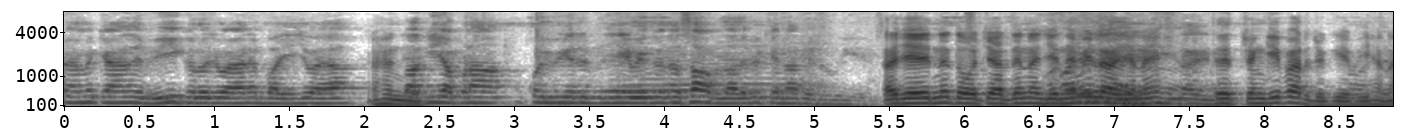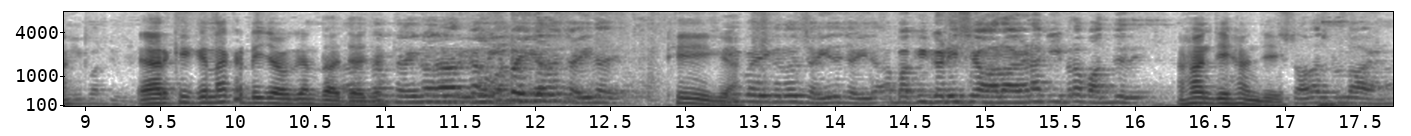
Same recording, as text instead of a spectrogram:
ਐਵੇਂ ਕਹਿੰਦੇ 20 ਕਿਲੋ ਚ ਆਇਆ ਨੇ 22 ਚ ਆਇਆ ਹਾਂਜੀ। ਬਾਕੀ ਆਪਣਾ ਕੋਈ ਵੀਰ ਲੇਵੇ ਤੇ ਉਹਦਾ ਹਿਸਾਬ ਲਾ ਲਵੇ ਕਿੰਨਾ ਦੇ ਦੂਗੀ ਇਹ। ਅਜੇ ਇਹਨੇ ਦੋ ਚਾਰ ਦਿਨ ਜਿੰਨੇ ਵੀ ਲਾ ਜਾਣੇ ਹਾਂ। ਤੇ ਚੰਗੀ ਭਰ ਜੂਗੀ ਇਹ ਵੀ ਹਨਾ। ਯਾਰ ਕੀ ਕਿੰਨਾ ਕੱਢੀ ਜਾਓਗੇ ਅੰਦਾਜ਼ਾ ਜੀ ਚਾਹੀਦਾ ਯਾਰ 20 22 ਕਿਲੋ ਚਾਹੀਦਾ ਜੀ। ਠੀਕ 20 ਹੈ 22 ਕਿਲੋ ਚਾਹੀਦਾ ਚਾਹੀਦਾ। ਬਾਕੀ ਗੜੀ ਸਿਆਲ ਆ ਜਾਣਾ ਕੀ ਭਰਾ ਵੱਧ ਦੇ ਦੇ। ਹਾਂਜੀ ਹਾਂਜੀ। ਸਟਾਲਾ ਸਟੂਲਾ ਆ ਜਾਣਾ।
